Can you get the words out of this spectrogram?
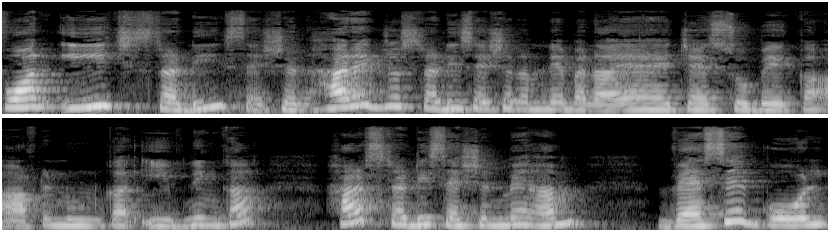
फॉर ईच स्टडी सेशन हर एक जो स्टडी सेशन हमने बनाया है, चाहे सुबह का आफ्टरनून का इवनिंग का, हर स्टडी सेशन में हम वैसे गोल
